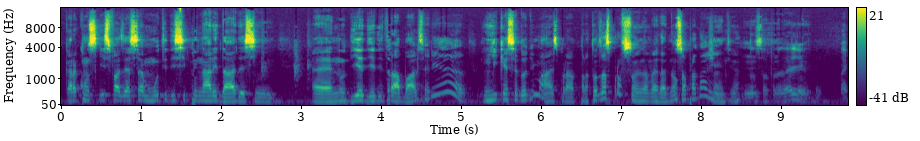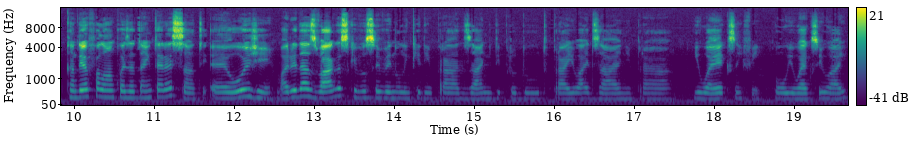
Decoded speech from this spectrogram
o cara conseguisse fazer essa multidisciplinaridade assim, é, no dia a dia de trabalho, seria enriquecedor demais para todas as profissões, na verdade, não só para da gente, né? Não só pra dar gente. Candeia falou uma coisa até interessante. É, hoje, a maioria das vagas que você vê no LinkedIn para design de produto, para UI design, para UX, enfim, ou UX UI,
